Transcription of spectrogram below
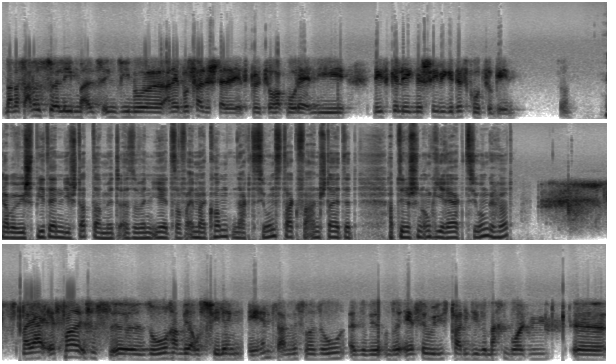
mal was anderes zu erleben, als irgendwie nur an der Bushaltestelle jetzt blöd zu hocken oder in die nächstgelegene schäbige Disco zu gehen. Aber wie spielt denn die Stadt damit? Also wenn ihr jetzt auf einmal kommt, einen Aktionstag veranstaltet, habt ihr da schon irgendwie Reaktion gehört? Naja, erstmal ist es äh, so, haben wir aus Fehlern gelernt, sagen wir es mal so. Also wir, unsere erste Release-Party, die wir machen wollten, äh,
